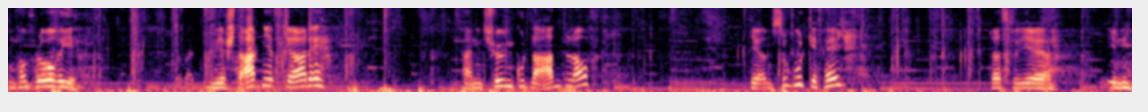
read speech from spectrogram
und vom Flori. Wir starten jetzt gerade einen schönen guten Abendlauf, der uns so gut gefällt, dass wir in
